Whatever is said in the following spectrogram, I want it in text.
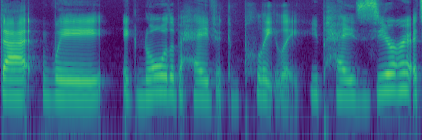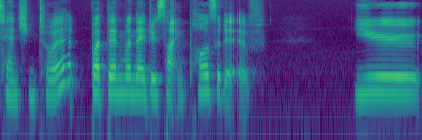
that we ignore the behavior completely. You pay zero attention to it. But then when they do something positive, you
